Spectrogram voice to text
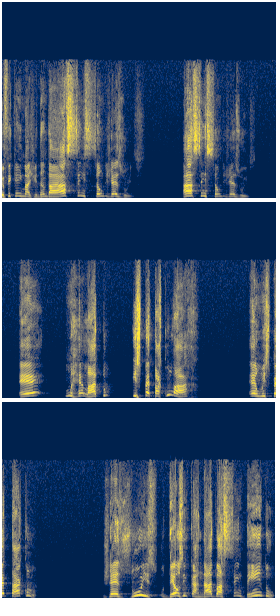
Eu fiquei imaginando a ascensão de Jesus. A ascensão de Jesus. É um relato espetacular. É um espetáculo. Jesus, o Deus encarnado, ascendendo,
